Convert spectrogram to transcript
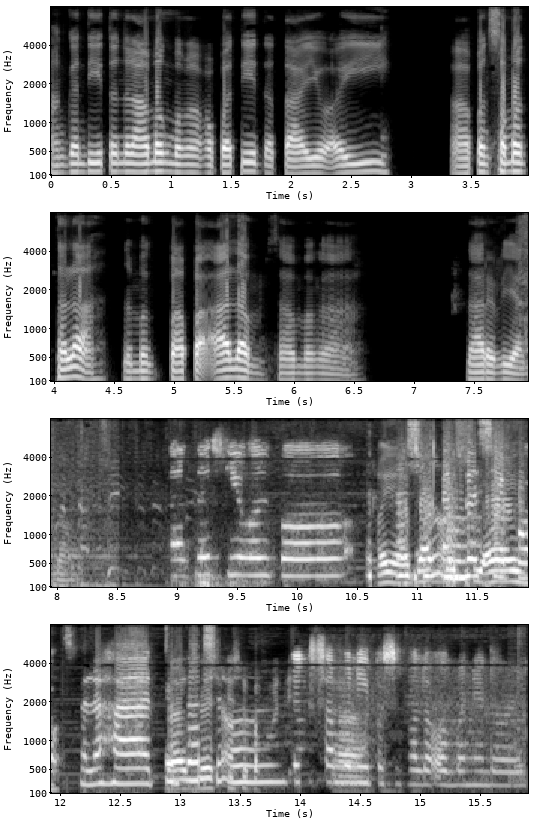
hanggang dito na lamang mga kapatid at tayo ay ah, pansamantala na magpapaalam sa mga naririyan na. God bless you all po. Okay, ah, Bless God you bless God bless you you all. po sa lahat. God bless you all. Hanggang sa muli po sa kalooban ni Lord.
